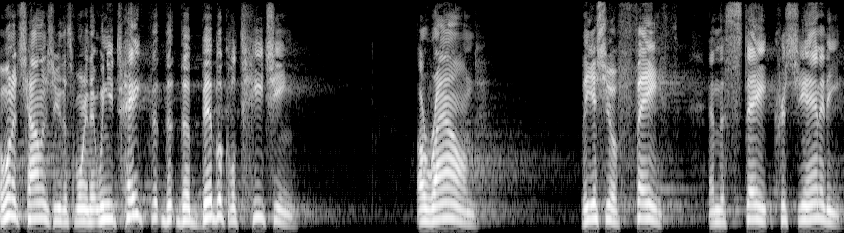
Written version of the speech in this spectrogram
I want to challenge you this morning that when you take the, the, the biblical teaching around the issue of faith and the state, Christianity,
